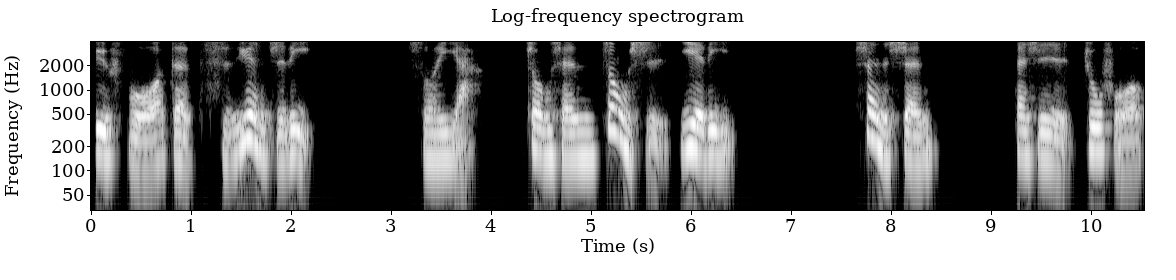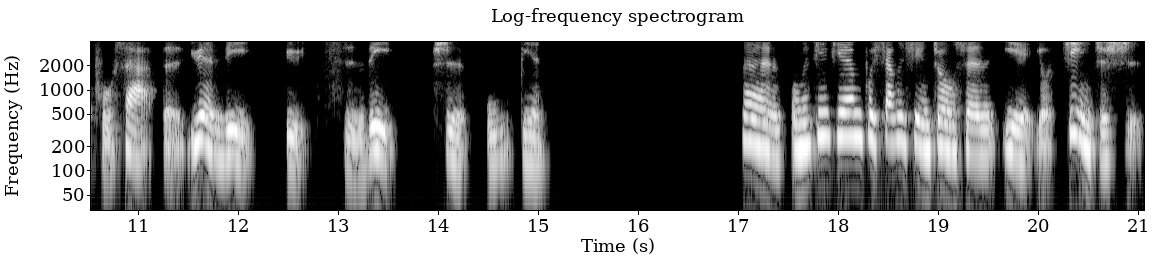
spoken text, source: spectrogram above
与佛的慈愿之力，所以啊，众生纵使业力甚深，但是诸佛菩萨的愿力与慈力是无边。那我们今天不相信众生业有尽之时，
